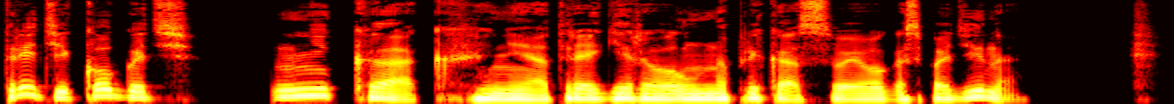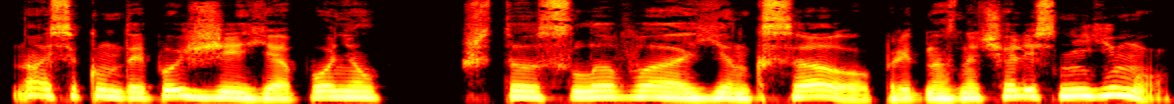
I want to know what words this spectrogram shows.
Третий коготь никак не отреагировал на приказ своего господина, но секундой позже я понял, что слова Янгсао предназначались не ему.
